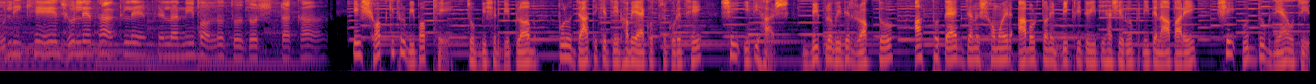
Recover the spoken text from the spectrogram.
গুলি খেয়ে ঝুলে থাকলে ফেলানি দোষ টাকার এই সব কিছুর বিপক্ষে চব্বিশের বিপ্লব পুরো জাতিকে যেভাবে একত্র করেছে সেই ইতিহাস বিপ্লবীদের রক্ত, আত্মত্যাগ যেন সময়ের আবর্তনে বিকৃত ইতিহাসে রূপ নিতে না পারে, সেই উদ্যোগ নেওয়া উচিত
